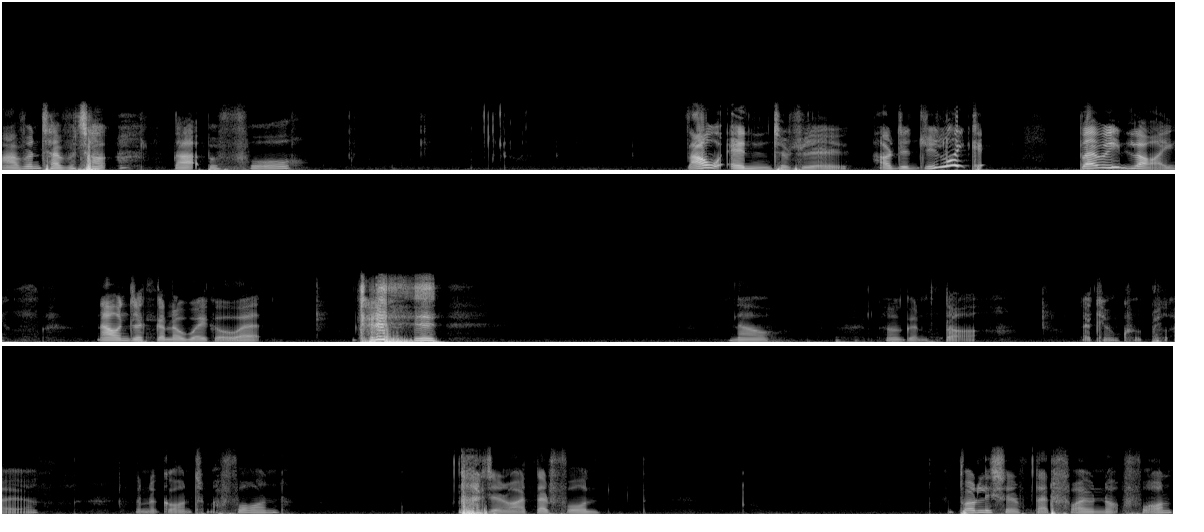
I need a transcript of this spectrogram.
I haven't ever done that before. That interview. How did you like it? Very nice. Now I'm just gonna wiggle it. now I'm gonna start for a player. I'm gonna go onto my phone. I don't know, I said phone. I probably should have said phone, not phone.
